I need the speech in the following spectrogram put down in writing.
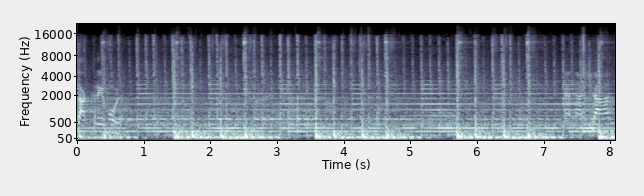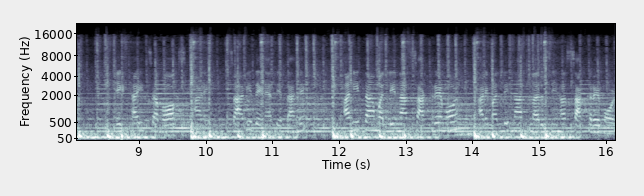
साखरेमोळ. त्यांना शाल एकठाईचा बॉक्स आणि चावी देण्यात येत आहे. अनिता मल्लीनाथ साखरेमोळ आणि मल्लीनाथ नरसिंह साखरेमोळ.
